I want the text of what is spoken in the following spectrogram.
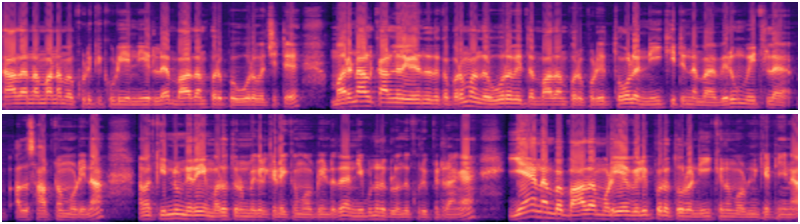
சாதாரணமாக நம்ம குடிக்கக்கூடிய நீரில் பாதாம் பருப்பை ஊற வச்சுட்டு மறுநாள் காலையில் எழுந்ததுக்கப்புறம் அந்த ஊற வைத்த பாதாம் பருப்புடைய தோலை நீக்கிட்டு நம்ம வெறும் வயிற்றில் அதை சாப்பிட்டோம் அப்படின்னா நமக்கு இன்னும் நிறைய மருத்துவமைகள் கிடைக்கும் அப்படின்றத நிபுணர்கள் வந்து குறிப்பிடுறாங்க. ஏன் நம்ம பாதாமுடைய வெளிப்புற தோலை நீக்கணும் அப்படின்னு கேட்டிங்கன்னா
